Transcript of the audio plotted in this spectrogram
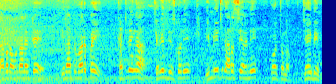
కాకుండా ఉండాలంటే ఇలాంటి వారిపై కఠినంగా చర్యలు తీసుకొని ఇమ్మీడియట్గా అరెస్ట్ చేయాలని కోరుతున్నాం. జై భీమ్.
